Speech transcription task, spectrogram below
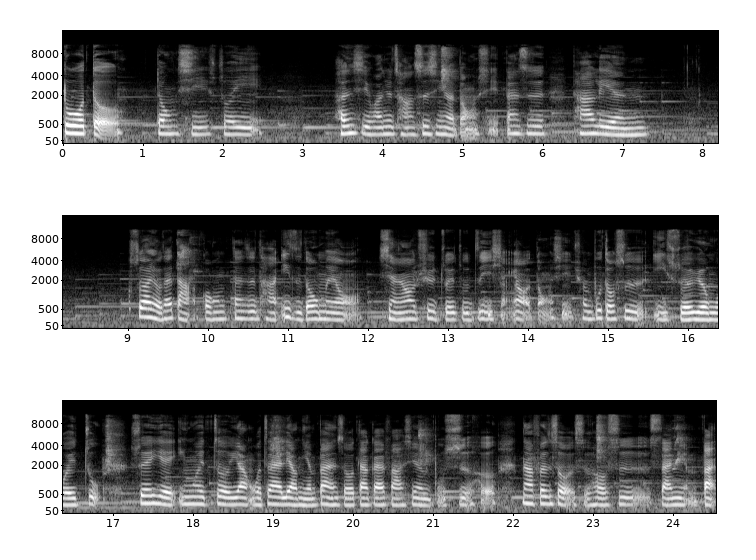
多的东西，所以很喜欢去尝试新的东西，但是他连。虽然有在打工，但是他一直都没有想要去追逐自己想要的东西，全部都是以随缘为主。所以也因为这样，我在两年半的时候大概发现不适合。那分手的时候是三年半。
